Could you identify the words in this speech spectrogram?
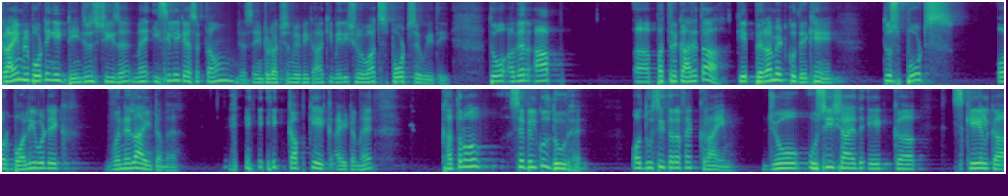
crime reporting एक डेंजरस चीज़ है। मैं इसीलिए कह सकता हूँ जैसे इंट्रोडक्शन में भी कहा कि मेरी शुरुआत स्पोर्ट्स से हुई थी। तो अगर आप पत्रकारिता के पिरामिड को देखें तो स्पोर्ट्स और बॉलीवुड एक वनीला आइटम है। एक कप के एक आइटम है। खतरों से बिल्कुल दूर है। और दूसरी तरफ़ है क्राइम जो उसी शायद एक स्केल का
